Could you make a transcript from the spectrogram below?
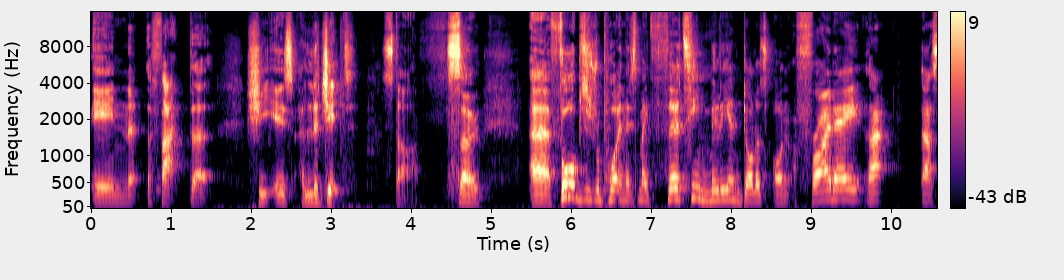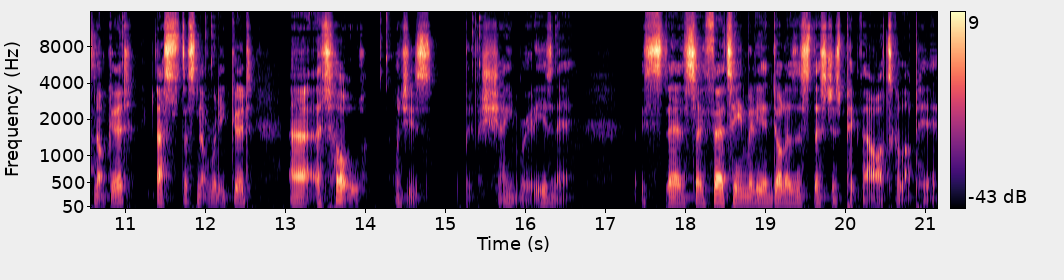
in the fact that she is a legit star. So, uh, Forbes is reporting that it's made thirteen million dollars on Friday. That that's not good. That's that's not really good uh, at all. Which is a bit of a shame, really, isn't it? Uh, so thirteen million dollars. Let's, let's just pick that article up here.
